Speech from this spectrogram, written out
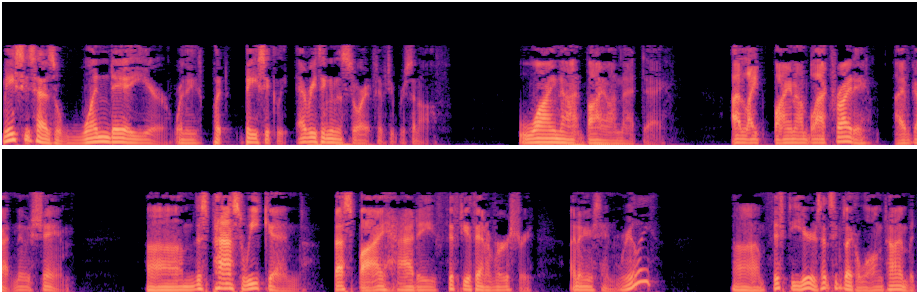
Macy's has one day a year where they put basically everything in the store at 50% off. Why not buy on that day? I like buying on Black Friday. I've got no shame. Um, this past weekend, Best Buy had a 50th anniversary. I know you're saying, really? Um, 50 years? That seems like a long time, but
